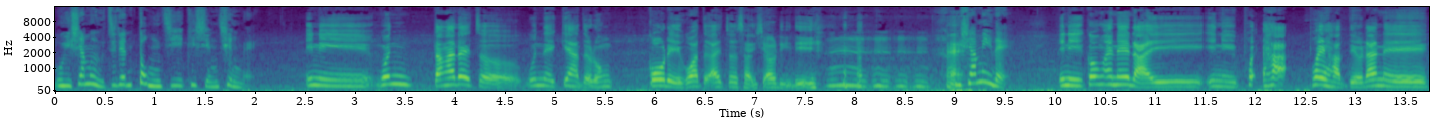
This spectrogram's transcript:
为什么有这种动机去申请呢？因为阮当下在做，阮的囝就拢鼓励我，就爱做产销履历，嗯嗯嗯嗯，为什么呢？因为讲安尼来，因为配合配合着咱的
